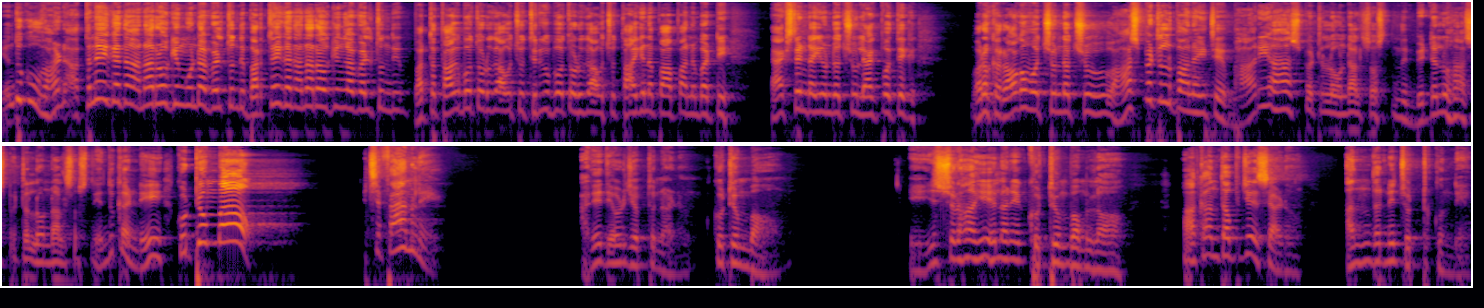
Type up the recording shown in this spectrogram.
ఎందుకు వాడు అతనే కదా అనారోగ్యంగా ఉండా వెళ్తుంది భర్తే కదా అనారోగ్యంగా వెళ్తుంది. భర్త తాగుబోతోడు కావచ్చు తిరిగిపోతాడు కావచ్చు తాగిన పాపాన్ని బట్టి యాక్సిడెంట్ అయి ఉండొచ్చు లేకపోతే మరొక రోగం వచ్చి ఉండొచ్చు. హాస్పిటల్ పాలైతే భార్య హాస్పిటల్లో ఉండాల్సి వస్తుంది బిడ్డలు హాస్పిటల్లో ఉండాల్సి వస్తుంది. ఎందుకండి? కుటుంబం! It's a family. అదే దేవుడు చెప్తున్నాడు కుటుంబం. ఇస్రాయేల్ అనే కుటుంబంలో ఆకాన్ తప్పు చేశాడు. అందరినీ చుట్టుకుంది.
